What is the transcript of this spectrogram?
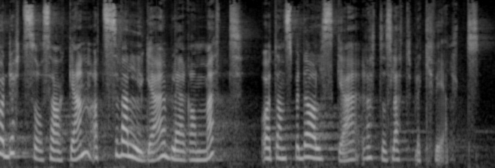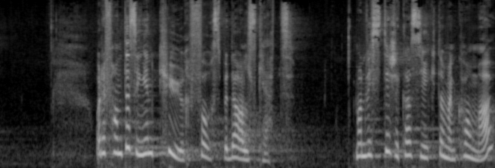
var dødsårsaken at svelget ble rammet, og at den spedalske rett og slett ble kvelt. Og Det fantes ingen kur for spedalskhet. Man visste ikke hva sykdommen kom av,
